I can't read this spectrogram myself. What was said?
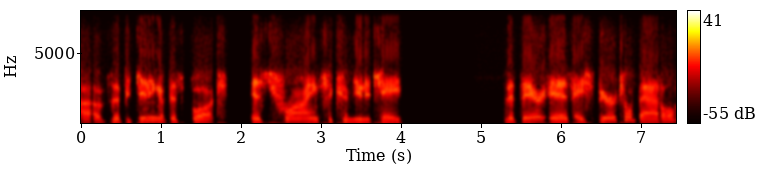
of the beginning of this book is trying to communicate that there is a spiritual battle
